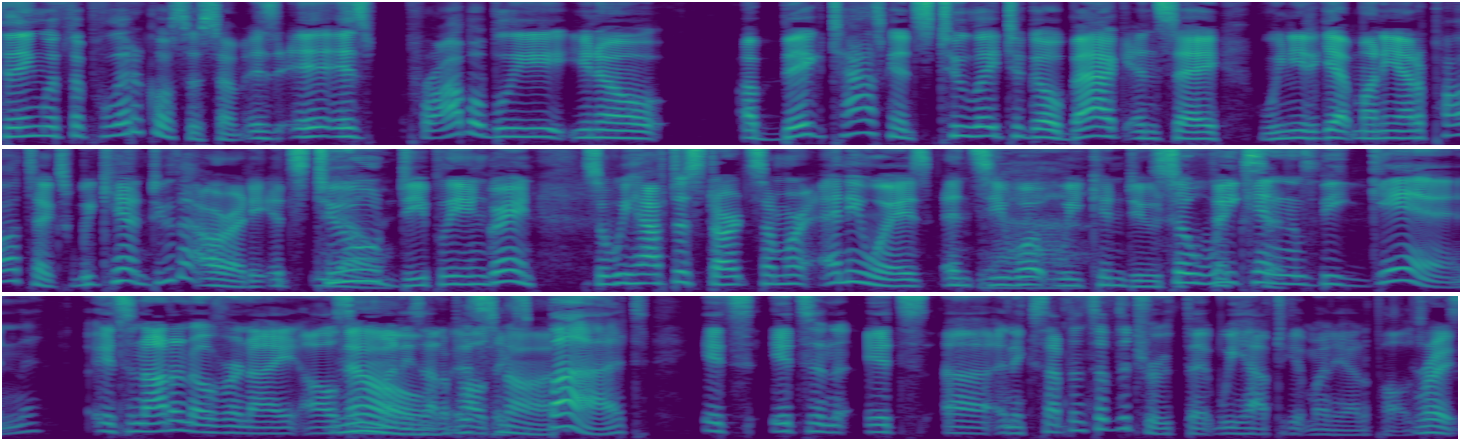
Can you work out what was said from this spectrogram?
thing with the political system is it is probably you know a big task and it's too late to go back and say we need to get money out of politics we can't do that already it's too No. deeply ingrained so we have to start somewhere anyways and see what we can do to So we can it. begin. It's not an overnight. All of a sudden, No, money's out of it's politics, not. but it's it's an it's uh, an acceptance of the truth that we have to get money out of politics. Right.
